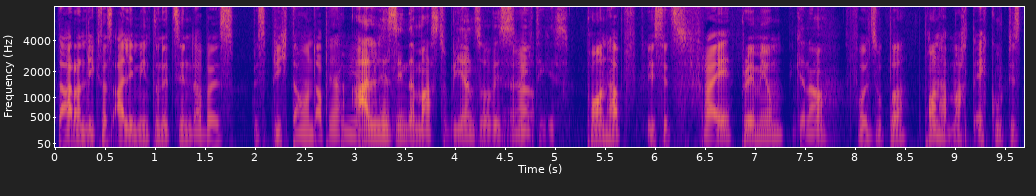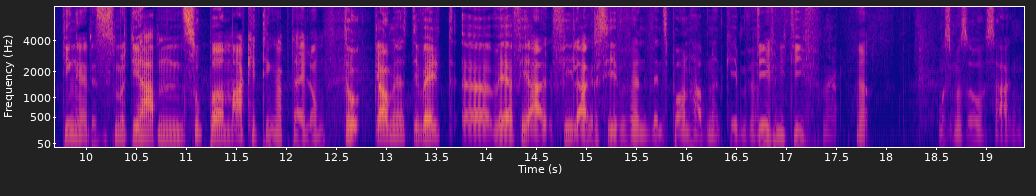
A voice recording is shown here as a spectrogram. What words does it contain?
daran liegt, dass alle im Internet sind, aber es, es bricht dauernd ab Ja, bei mir. alle sind am Masturbieren, so wie es Ja. wichtig ist. Pornhub ist jetzt frei, Premium. Genau. Voll super. Pornhub macht echt gute Dinge. Das ist die haben eine super Marketingabteilung. Du, glaub mir, die Welt äh, wäre viel, viel aggressiver, wenn es Pornhub nicht geben würde. Definitiv. Muss man so sagen.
